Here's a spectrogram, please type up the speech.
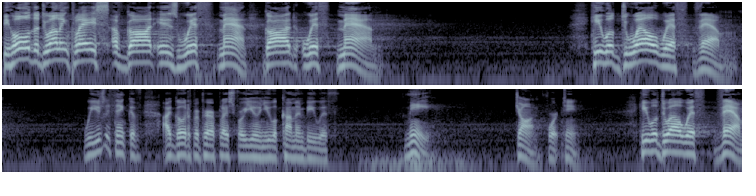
Behold, the dwelling place of God is with man. God with man. He will dwell with them. We usually think of, I go to prepare a place for you, and you will come and be with me. John 14. He will dwell with them.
